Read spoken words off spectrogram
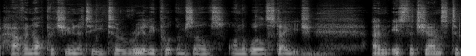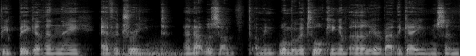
have an opportunity to really put themselves on the world stage. And it's the chance to be bigger than they ever dreamed. And that was, um, I mean, when we were talking earlier about the games and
